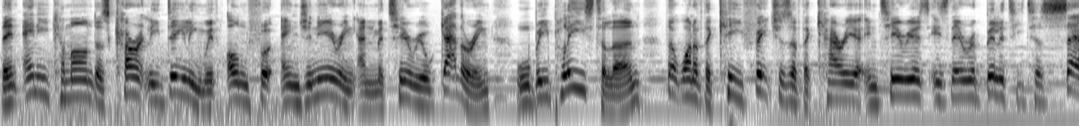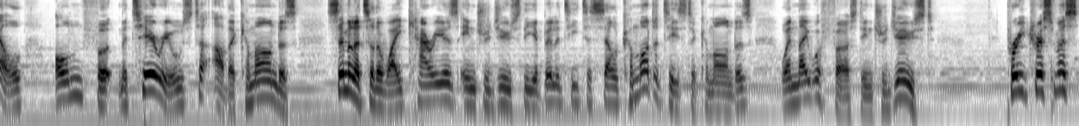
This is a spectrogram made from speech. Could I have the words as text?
then any commanders currently dealing with on foot engineering and material gathering will be pleased to learn that one of the key features of the carrier interiors is their ability to sell on foot materials to other commanders similar to the way carriers introduced the ability to sell commodities to commanders when they were first introduced. Pre-Christmas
